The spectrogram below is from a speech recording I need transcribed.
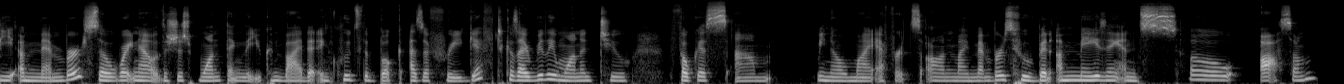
be a member. So right now there's just one thing that you can buy that includes the book as a free gift because I really wanted to focus um, you know, my efforts on my members who've been amazing and so awesome.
